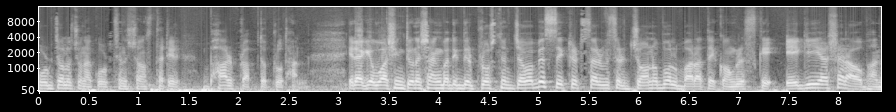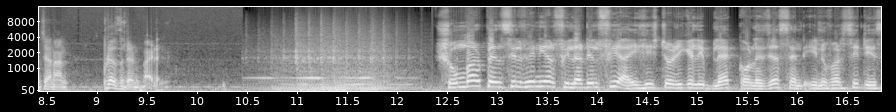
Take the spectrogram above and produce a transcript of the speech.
পর্যালোচনা করছেন সংস্থাটির ভারপ্রাপ্ত প্রধান। এর আগে ওয়াশিংটনে সাংবাদিকদের প্রশ্নের জবাবে সিক্রেট সার্ভিসের জনবল বাড়াতে কংগ্রেসকে এগিয়ে আসার আহ্বান জানান প্রেসিডেন্ট বাইডেন। সোমবার পেনসিলভেনিয়ার ফিলাডেলফিয়ায় historically black colleges and universities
